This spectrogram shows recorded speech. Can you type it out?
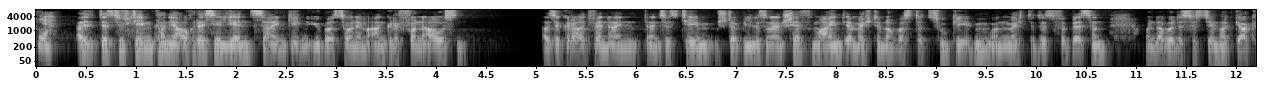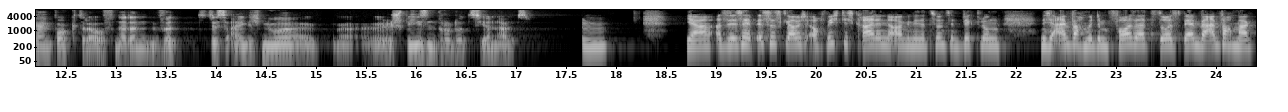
Ja. Weil das System kann ja auch resilient sein gegenüber so einem Angriff von außen. Also gerade wenn ein, ein System stabil ist und ein Chef meint, er möchte noch was dazugeben und möchte das verbessern und aber das System hat gar keinen Bock drauf, na dann wird das eigentlich nur äh, Spesen produzieren alles. Mhm. Ja, also deshalb ist es, glaube ich, auch wichtig, gerade in der Organisationsentwicklung, nicht einfach mit dem Vorsatz, so jetzt werden wir einfach mal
